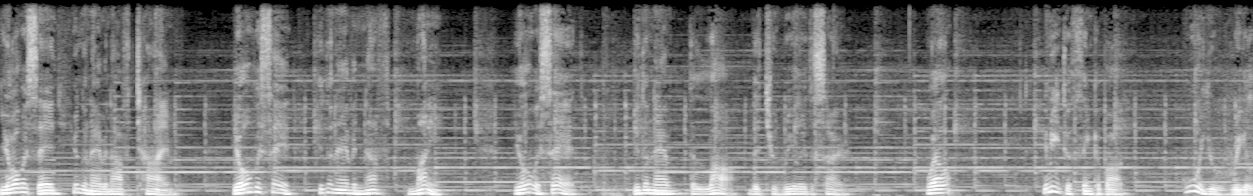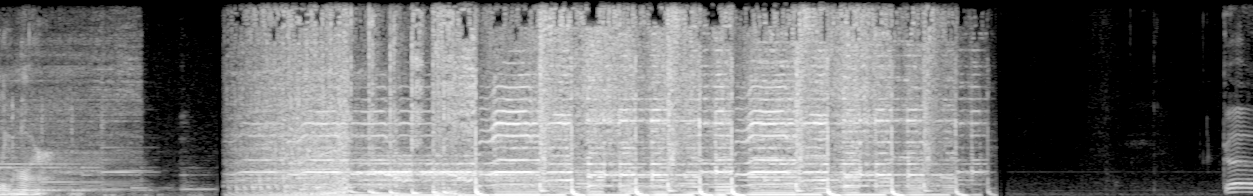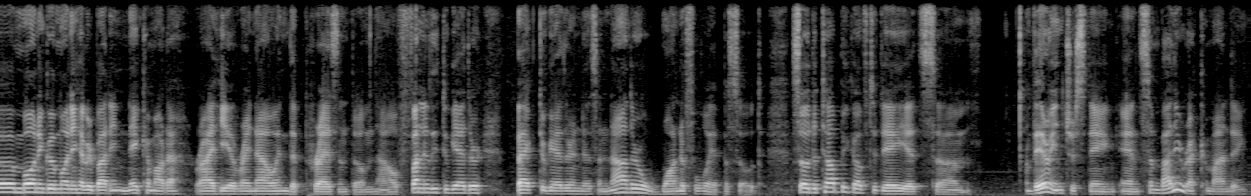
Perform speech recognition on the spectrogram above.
You always said you don't have enough time. You always said you don't have enough money. You always said you don't have the love that you really desire. Well, you need to think about who you really are. Good morning, good morning, everybody. Nick Kamara, right here, right now, in the present of now. Finally together, back together, and there's another wonderful episode. So the topic of today it's um, very interesting, and somebody recommending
